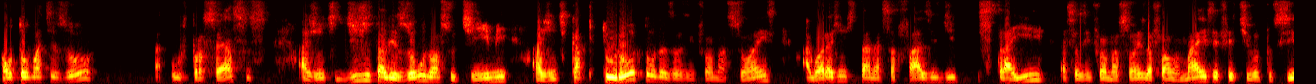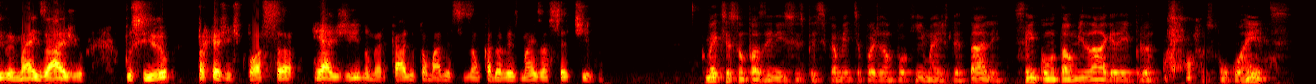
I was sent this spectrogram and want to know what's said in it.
automatizou os processos, a gente digitalizou o nosso time, a gente capturou todas as informações, agora a gente está nessa fase de extrair essas informações da forma mais efetiva possível e mais ágil possível para que a gente possa reagir no mercado e tomar decisão cada vez mais assertiva. Como é que vocês estão fazendo isso especificamente? Você pode dar um pouquinho mais de detalhe, sem contar o milagre aí para os concorrentes?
